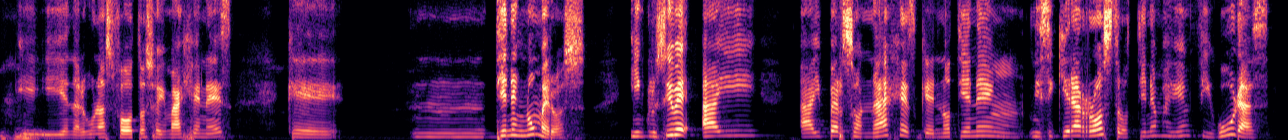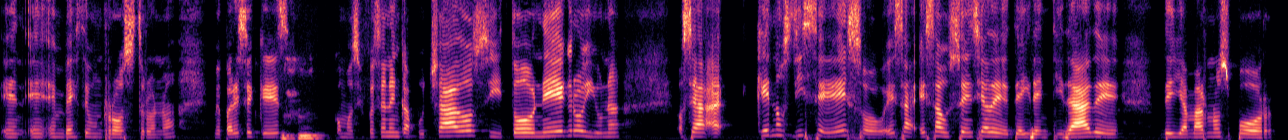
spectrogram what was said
uh -huh. y, y, en algunas fotos o imágenes que mmm, tienen números. Inclusive hay hay personajes que no tienen ni siquiera rostros, tienen más bien figuras en, en, en vez de un rostro, ¿no? Me parece que es uh -huh. como si fuesen encapuchados y todo negro y una, o sea, ¿qué nos dice eso? Esa, esa ausencia de, de identidad, de, de, llamarnos por,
